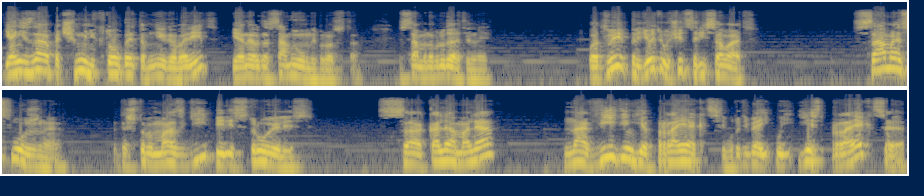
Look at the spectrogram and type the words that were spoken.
я не знаю, почему никто об этом не говорит. Я, наверное, самый умный просто, самый наблюдательный. Вот вы придете учиться рисовать. Самое сложное – это чтобы мозги перестроились с каля-маля на видение проекции. Вот у тебя есть проекция,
